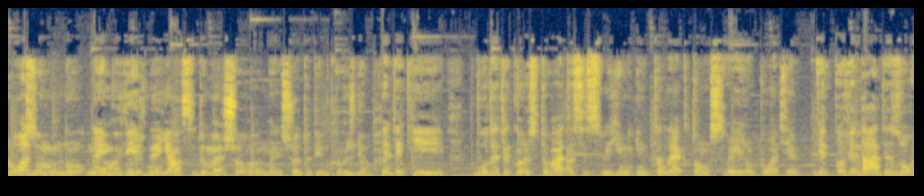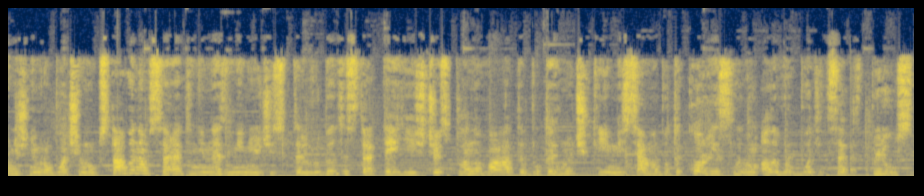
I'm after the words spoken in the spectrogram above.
розум ну неймовірний. Я оце думаю, що ви ми, що ми ждемо. Ви такі будете користуватися своїм інтелектом в своїй роботі. Відповідно відповідати зовнішнім робочим обставинам всередині, не змінюючись, Та робити стратегії, щось планувати, бути гнучким, місцями бути корисливим, але в роботі це в плюс.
